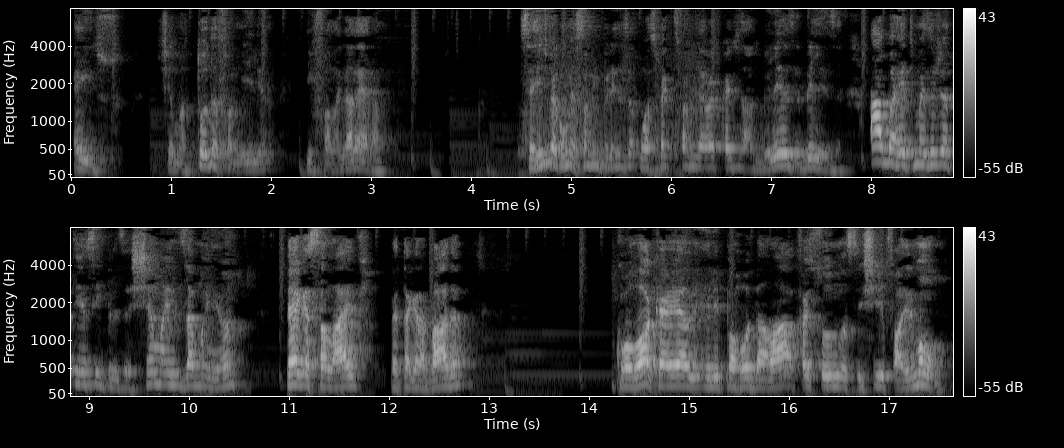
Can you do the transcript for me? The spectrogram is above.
É isso. Chama toda a família e fala, galera, se a gente vai começar uma empresa, o aspecto familiar vai ficar de lado, beleza? Beleza. Ah, Barreto, mas eu já tenho essa empresa. Chama eles amanhã, pega essa live, vai estar gravada, coloca ele, ele para rodar lá, faz todo mundo assistir e fala, irmão,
